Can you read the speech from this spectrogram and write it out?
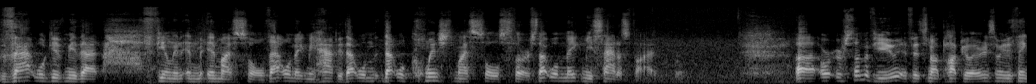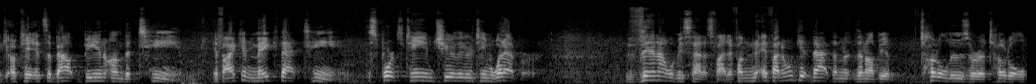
that will give me that feeling in, in my soul. That will make me happy. That will, that will quench my soul's thirst. That will make me satisfied. Uh, or, or, some of you, if it's not popularity, some of you think, okay, it's about being on the team. If I can make that team, the sports team, cheerleader team, whatever, then I will be satisfied. If, I'm, if I don't get that, then, then I'll be a total loser, a total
